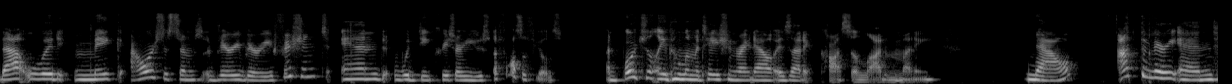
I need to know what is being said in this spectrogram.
that would make our systems very, very efficient and would decrease our use of fossil fuels. Unfortunately, the limitation right now is that it costs a lot of money. Now, at the very end,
